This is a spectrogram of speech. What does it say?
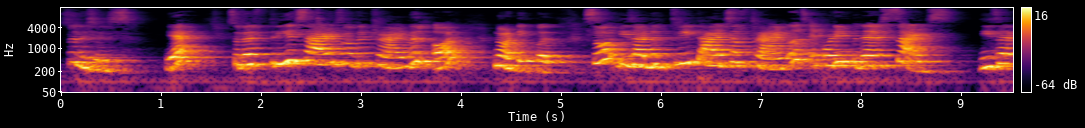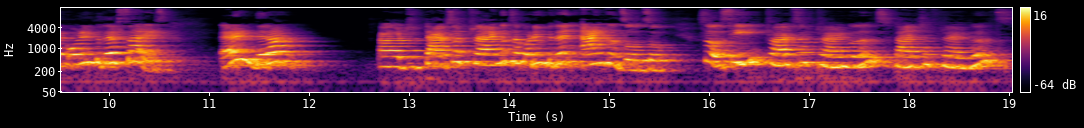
So this is yeah. So the three sides of the triangle are not equal. So these are the three types of triangles according to their sides. These are according to their sides. And there are uh, types of triangles according to their angles also. So see types of triangles, types of triangles.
